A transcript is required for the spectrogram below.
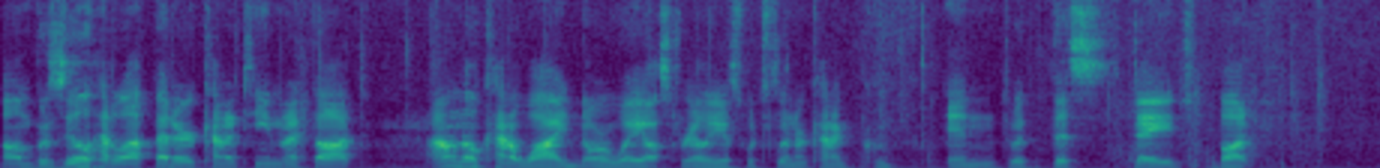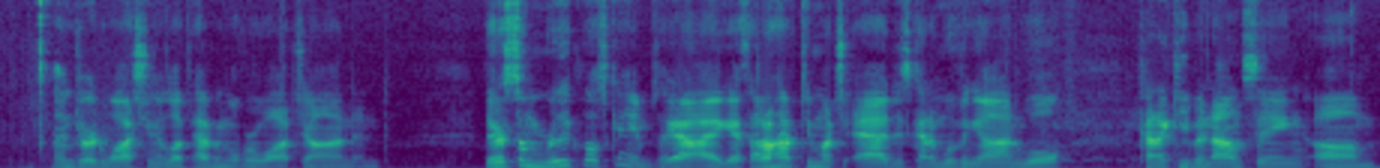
Um, Brazil had a lot better kind of team than I thought. I don't know kind of why Norway, Australia, Switzerland are kind of grouped into this stage, but I enjoyed watching. I loved having Overwatch on, and there's some really close games. Yeah, I guess I don't have too much to add. Just kind of moving on. We'll kind of keep announcing. Um,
